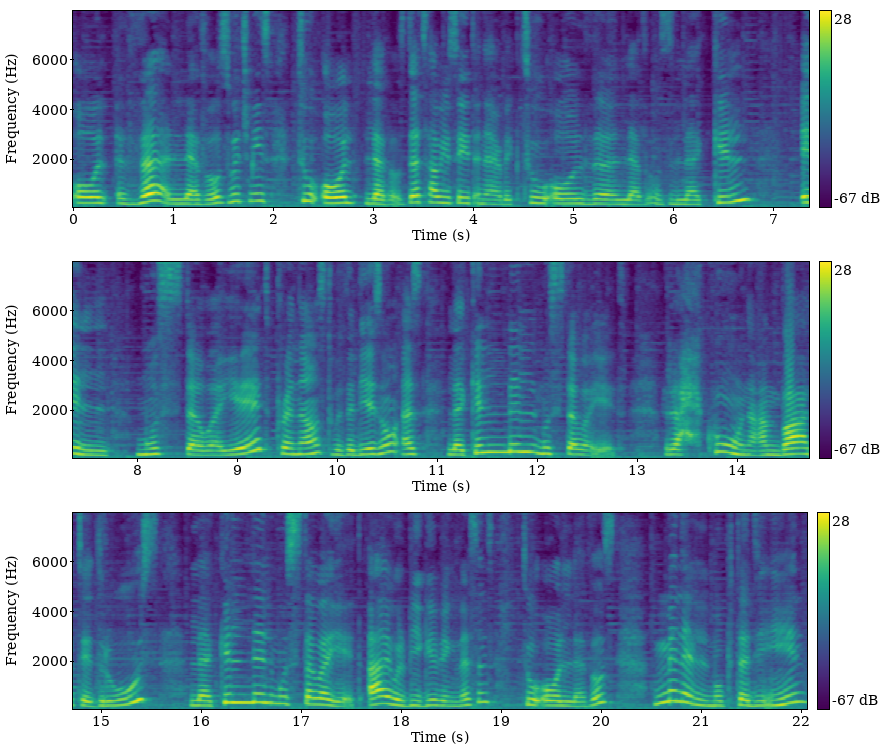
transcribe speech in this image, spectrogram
all the levels which means to all levels that's how you say it in Arabic to all the levels لكل المستويات pronounced with the liaison as لكل المستويات رح كون عم بعطي دروس لكل المستويات I will be giving lessons to all levels من المبتدئين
